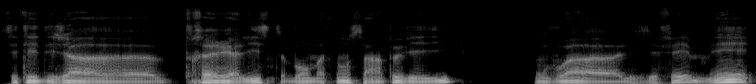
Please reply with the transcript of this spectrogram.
C'était déjà euh, très réaliste. Bon, maintenant, ça a un peu vieilli. On voit euh, les effets, mais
